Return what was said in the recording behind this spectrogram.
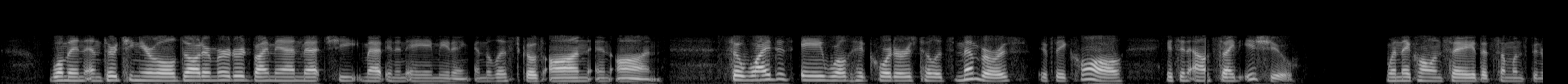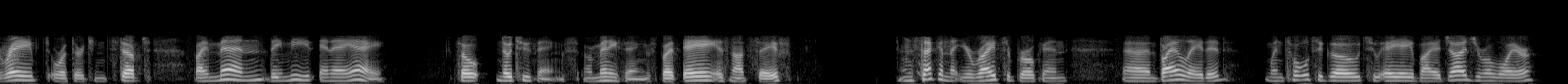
Woman and 13-year-old daughter murdered by man met she met in an AA meeting, and the list goes on and on. So why does AA World Headquarters tell its members, if they call, it's an outside issue? When they call and say that someone's been raped or 13-stepped by men, they meet in AA. So no two things, or many things, but AA is not safe. And second, that your rights are broken and violated when told to go to AA by a judge or a lawyer,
